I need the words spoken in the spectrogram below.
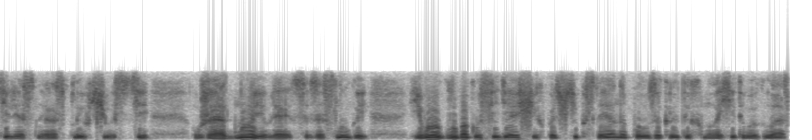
телесной расплывчивости уже одно является заслугой, его глубоко сидящих, почти постоянно полузакрытых малахитовых глаз,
